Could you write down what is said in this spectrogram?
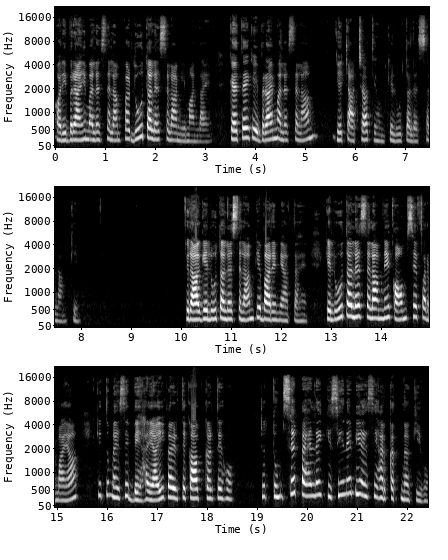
اور ابراہیم علیہ السلام پر لوت علیہ السلام ایمان لائے کہتے ہیں کہ ابراہیم علیہ السلام یہ چاچا تھے ان کے لوت علیہ السلام کے۔ پھر آگے لوت علیہ السلام کے بارے میں آتا ہے کہ لوت علیہ السلام نے قوم سے فرمایا کہ تم ایسے بے حیائی کا ارتکاب کرتے ہو جو تم سے پہلے کسی نے بھی ایسی حرکت نہ کی ہو۔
